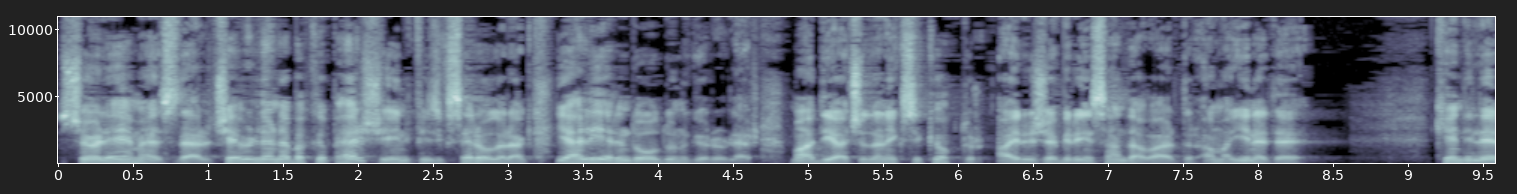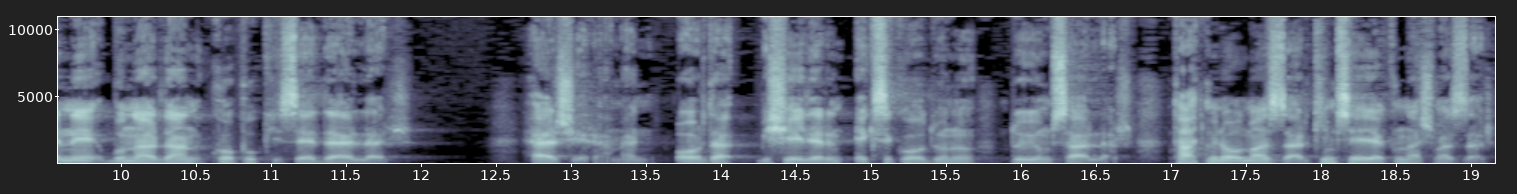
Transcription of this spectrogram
söyleyemezler. Çevrelerine bakıp her şeyin fiziksel olarak yerli yerinde olduğunu görürler. Maddi açıdan eksik yoktur. Ayrıca bir insan da vardır ama yine de kendilerini bunlardan kopuk hissederler. Her şeye rağmen orada bir şeylerin eksik olduğunu duyumsarlar. Tatmin olmazlar, kimseye yakınlaşmazlar.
